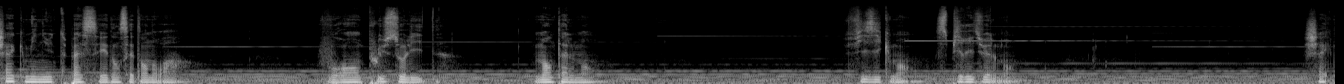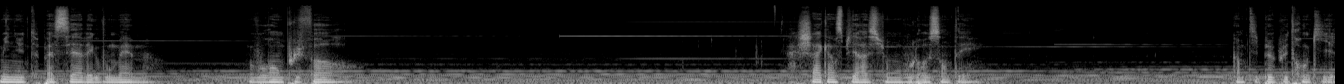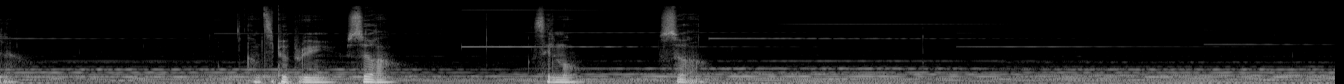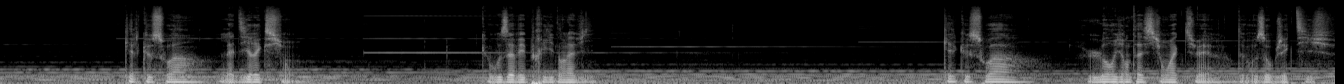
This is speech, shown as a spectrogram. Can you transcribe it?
chaque minute passée dans cet endroit vous rend plus solide mentalement, physiquement, spirituellement. Chaque minute passée avec vous-même vous rend plus fort. Chaque inspiration, vous le ressentez. Un petit peu plus tranquille un petit peu plus serein. C'est le mot, serein. Quelle que soit la direction que vous avez prise dans la vie, quelle que soit l'orientation actuelle de vos objectifs,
